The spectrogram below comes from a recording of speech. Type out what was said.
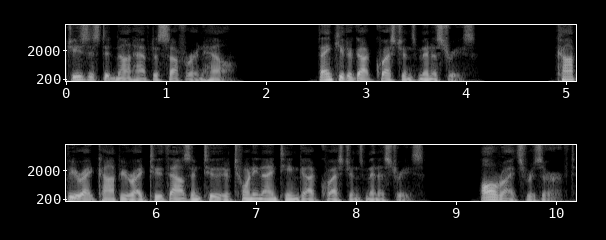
Jesus did not have to suffer in hell. Thank you to Got Questions Ministries. Copyright Copyright 2002 to 2019 Got Questions Ministries. All rights reserved.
